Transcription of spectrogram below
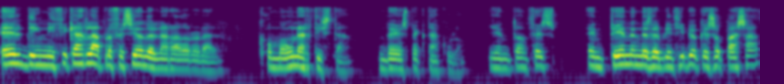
el dignificar la profesión del narrador oral como un artista de espectáculo. Y entonces entienden desde el principio que eso pasa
